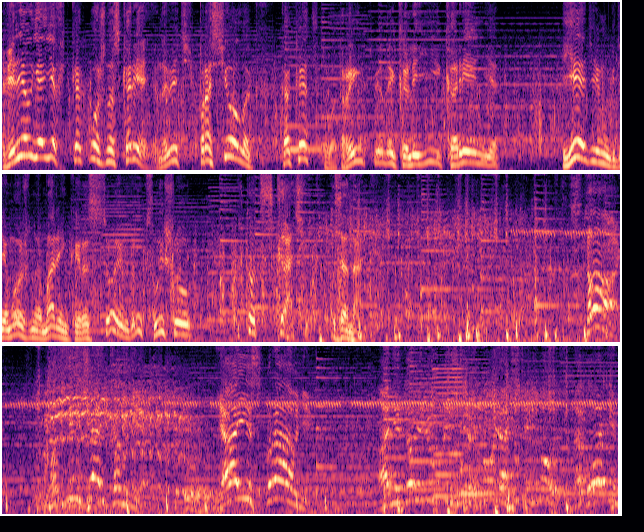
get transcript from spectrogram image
Велел я ехать как можно скорее, но ведь проселок, как этот вот, рытвины, колеи, коренья. Едем, где можно маленькой рысцой, и вдруг слышу, кто-то скачет за нами. Стой! Подъезжай ко мне! Я исправник! А не то любишь пулю отстегнуть, нагоним,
